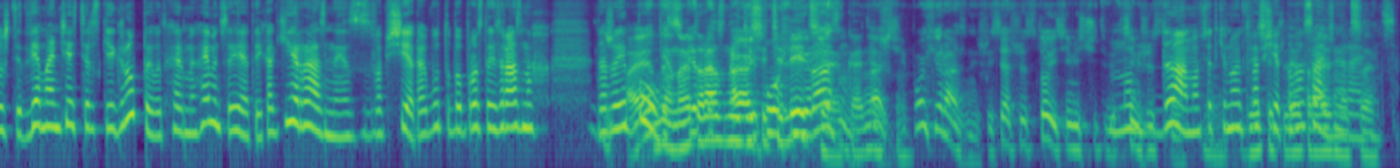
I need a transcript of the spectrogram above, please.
Слушайте, две манчестерские группы, вот Херми Хэмминдс и это, и какие разные вообще, как будто бы просто из разных даже А эпох. Не, ну это разные а десятилетия, разные, конечно. да, эпохи разные. 66 и 74, Ну 76 да, но все-таки ну, это 10 вообще колоссальная разницы. разница.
